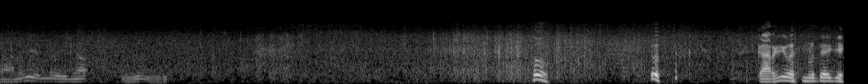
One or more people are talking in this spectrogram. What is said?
നനവ് എന്ന് കഴിഞ്ഞാൽ ഇത് ഊരും. കറങ്ങി വരുമ്പോഴത്തേക്ക്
